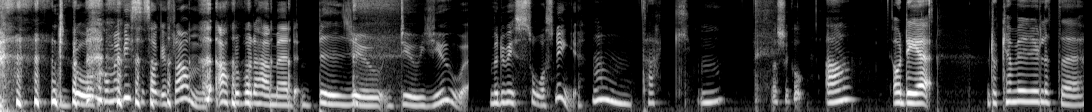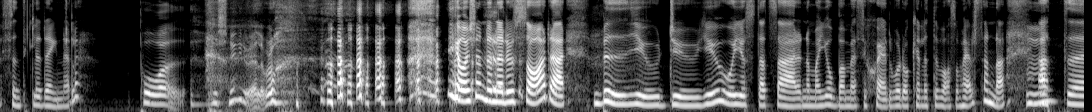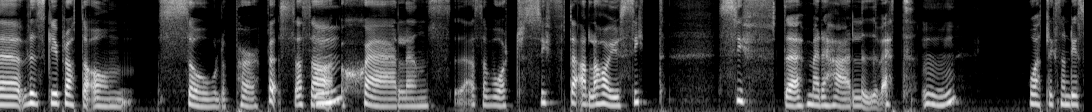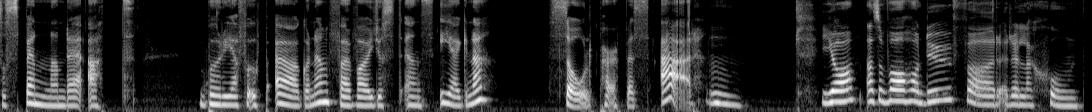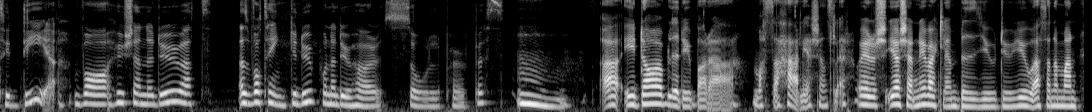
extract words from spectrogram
Då kommer vissa saker fram. Apropå det här med be you, do you. Men du är så snygg. Mm, tack. Mm. Varsågod. Ja, och det, då kan vi ju lite fint glida in eller? På hur snygg du är eller vadå? Jag kände när du sa där Be you, do you och just att så här när man jobbar med sig själv och då kan lite vad som helst hända. Mm. Att eh, vi ska ju prata om soul purpose, alltså Mm. själens, alltså vårt syfte. Alla har ju sitt syfte med det här livet. Mm. Och att liksom det är så spännande att börja få upp ögonen för vad just ens egna soul purpose är. Mm. Ja, alltså vad har du för relation till det? Vad, hur känner du att, alltså vad tänker du på när du hör soul purpose? Mm. Ja, idag blir det ju bara massa härliga känslor. Och jag, jag känner ju verkligen be you, do you. Alltså när man,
